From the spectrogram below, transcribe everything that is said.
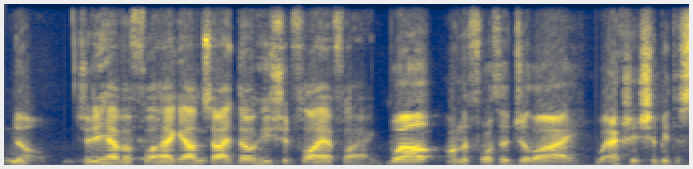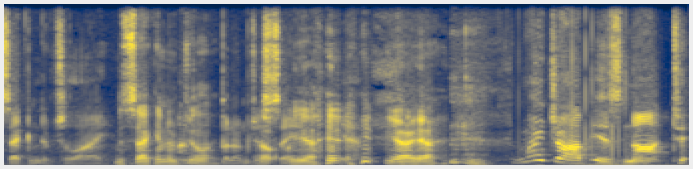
no. Should he have a flag outside though? He should fly a flag. Well, on the Fourth of July, well, actually, it should be the second of July. The second of July. but I'm just Oh, saying, Yeah, yeah. yeah, yeah. My job is not to.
